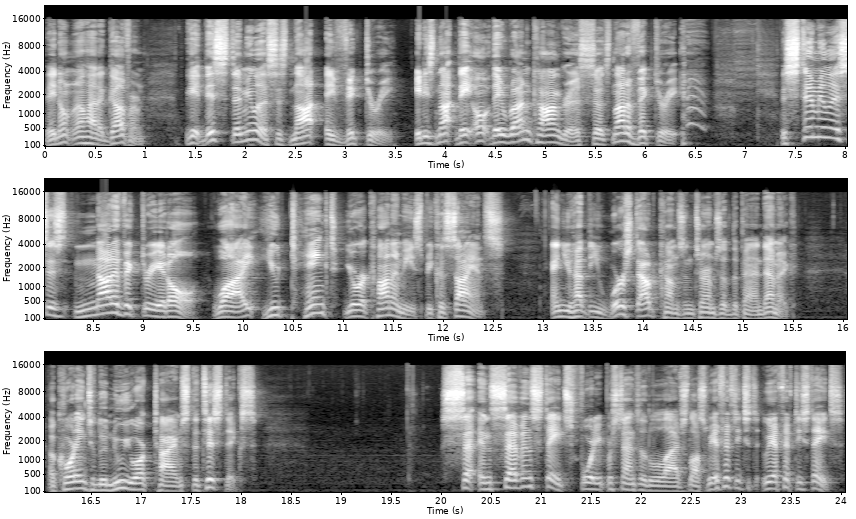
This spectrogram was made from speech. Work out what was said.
They don't know how to govern. Okay, this stimulus is not a victory. It is not. They they run Congress, so it's not a victory. the stimulus is not a victory at all. Why? You tanked your economies because science, and you had the worst outcomes in terms of the pandemic, according to the New York Times statistics. In seven states, 40% of the lives lost. We have 50. We have 50 states.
